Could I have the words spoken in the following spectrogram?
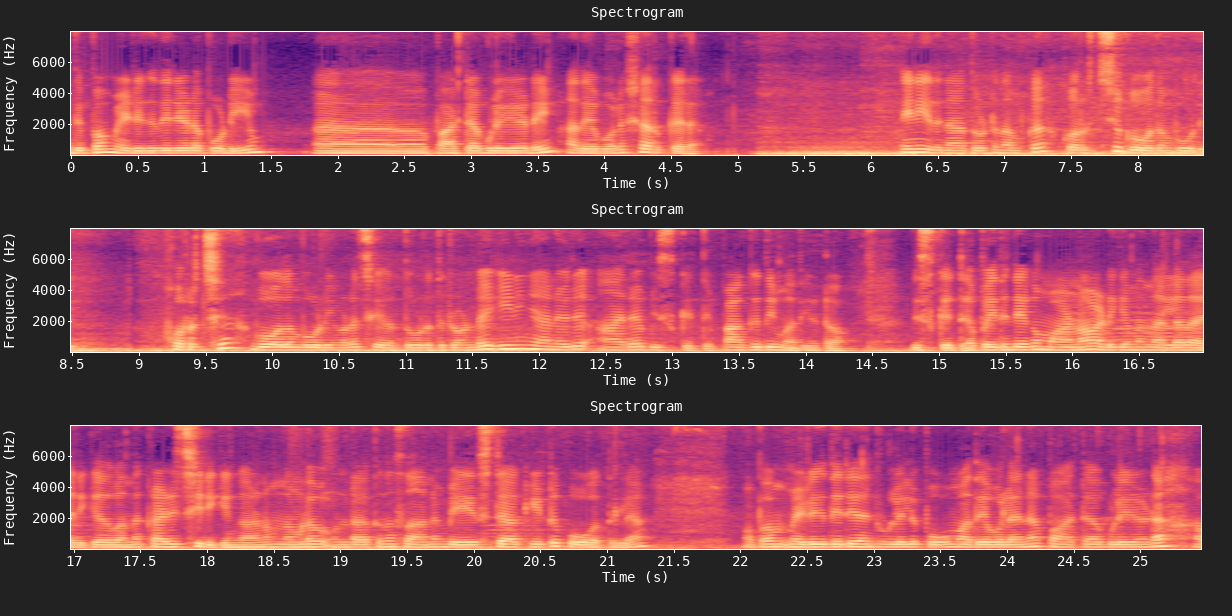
ഇതിപ്പം മെഴുകുതിരിയുടെ പൊടിയും പാറ്റാഗുളികയുടെയും അതേപോലെ ശർക്കര. ഇനി ഇതിനകത്തോട്ട് നമുക്ക് കുറച്ച് ഗോതമ്പ് പൊടി. കുറച്ച് ഗോതമ്പ് പൊടിയും കൂടെ ചേർത്ത് കൊടുത്തിട്ടുണ്ട്. ഇനി ഞാനൊരു അര ബിസ്ക്കറ്റ് പകുതി മതി കേട്ടോ. ബിസ്ക്കറ്റ്. അപ്പോൾ ഇതിന്റെയൊക്കെ മണം അടിക്കുമ്പോൾ നല്ലതായിരിക്കും. അത് വന്ന് കഴിച്ചിരിക്കും. കാരണം നമ്മൾ ഉണ്ടാക്കുന്ന സാധനം വേസ്റ്റ് ആക്കിയിട്ട് പോകത്തില്ല. അപ്പം മെഴുകുതിരി അതിന്റെ ഉള്ളിൽ പോവും. അതേപോലെ തന്നെ പാറ്റ ഗുളികയുടെ ആ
